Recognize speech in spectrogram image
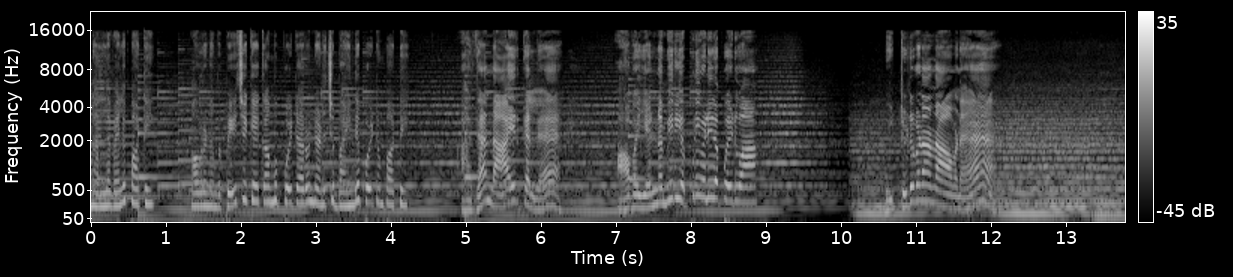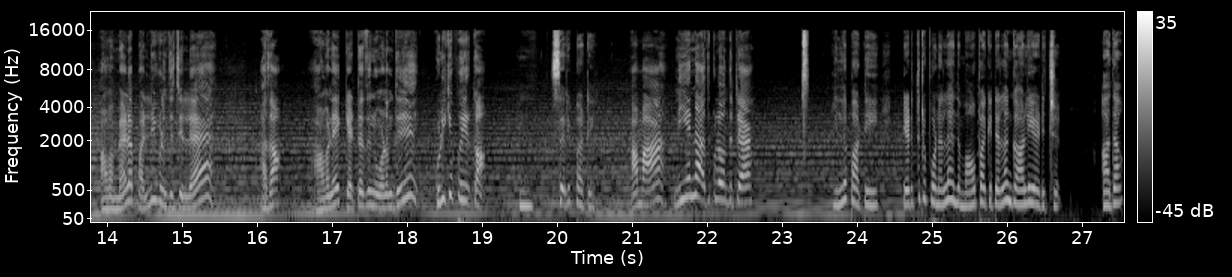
நல்ல வேலை பாட்டி அவரை நம்ம பேச்சை கேட்காம போயிட்டாரோன்னு நினைச்சு பயந்தே போயிட்டோம் பாட்டி. அதான் நான் இருக்கல்ல அவன் என்ன மீறி எப்படி வெளியில போயிடுவான்? விட்டுடுவனா நான் அவனை? அவன் மேல பள்ளி விழுந்துச்சுல்ல அதான் அவனே கெட்டதுன்னு உணர்ந்து குளிக்க போயிருக்கான். ம் சரி பாட்டி. ஆமா நீ என்ன அதுக்குள்ள வந்துட்ட? இல்ல பாட்டி எடுத்துட்டு போனல அந்த மாவு பாக்கெட் எல்லாம் காலி ஆயிடுச்சு. அதான்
